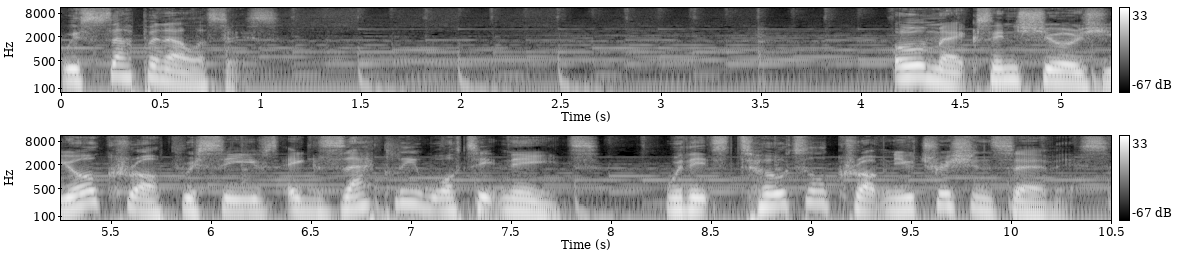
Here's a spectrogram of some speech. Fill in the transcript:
with sap analysis. Omex ensures your crop receives exactly what it needs with its total crop nutrition service.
